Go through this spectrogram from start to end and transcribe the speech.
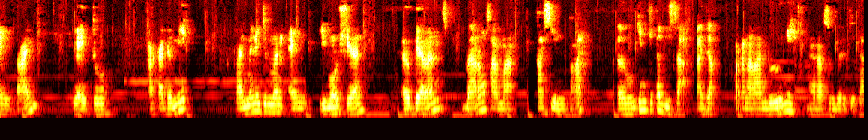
A-Time, yaitu Academic, Time Management and Emotion, uh, Balance bareng sama Kasinta. Uh, mungkin kita bisa ajak perkenalan dulu nih narasumber kita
